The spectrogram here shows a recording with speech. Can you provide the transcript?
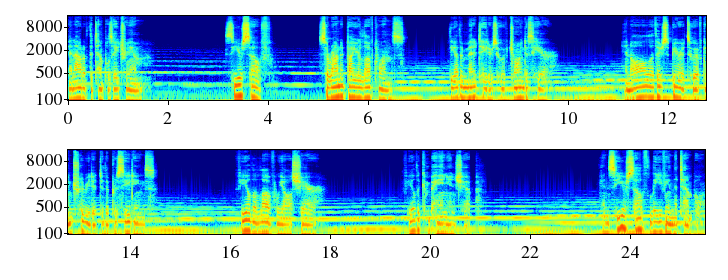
and out of the temple's atrium. See yourself surrounded by your loved ones, the other meditators who have joined us here, and all other spirits who have contributed to the proceedings. Feel the love we all share. Feel the companionship. And see yourself leaving the temple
